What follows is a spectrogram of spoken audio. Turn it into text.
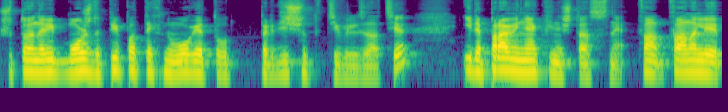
Защото той нали, може да пипа технологията от предишната цивилизация и да прави някакви неща с нея. Това, това нали, е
